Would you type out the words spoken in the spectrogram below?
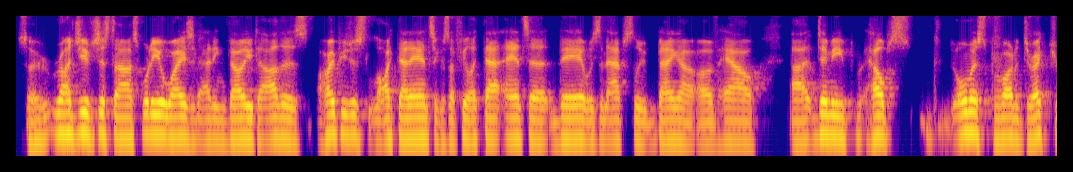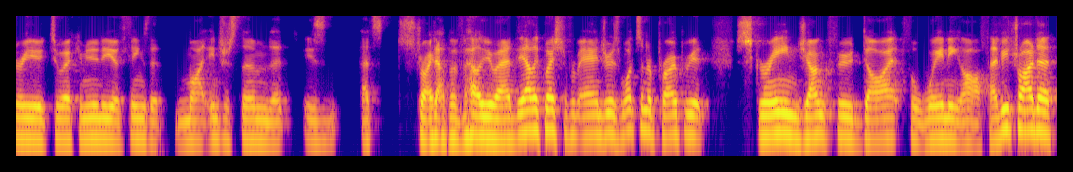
So Rajiv just asked, what are your ways of adding value to others? I hope you just like that answer because I feel like that answer there was an absolute banger of how uh, Demi helps almost provide a directory to a community of things that might interest them that is that's straight up a value add. The other question from Andrew is what's an appropriate screen junk food diet for weaning off? Have you tried to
